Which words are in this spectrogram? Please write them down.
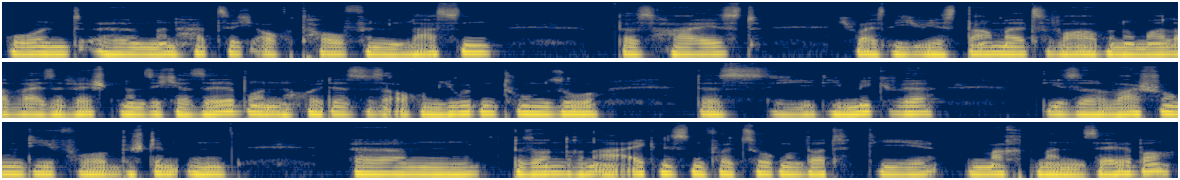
und äh, man hat sich auch taufen lassen. Das heißt, ich weiß nicht, wie es damals war, aber normalerweise wäscht man sich ja selber und heute ist es auch im Judentum so, dass sie die Mikwe diese Waschung, die vor bestimmten ähm, besonderen Ereignissen vollzogen wird, die macht man selber.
